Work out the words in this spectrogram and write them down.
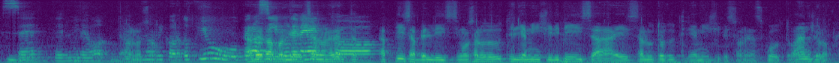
7, 2008, Non lo so. ricordo più, però Avevamo sì, un organizzato un evento evento... a Pisa bellissimo. Saluto tutti gli amici di Pisa e saluto tutti gli amici che sono in ascolto. Angelo,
